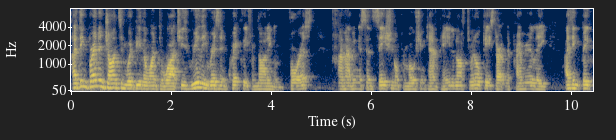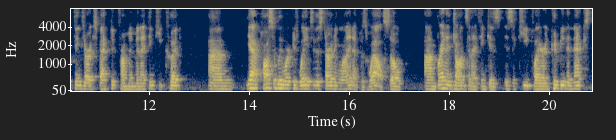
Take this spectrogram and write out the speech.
I think Brennan Johnson would be the one to watch. He's really risen quickly from Nottingham Forest. I'm having a sensational promotion campaign and off to an okay start in the Premier League. I think big things are expected from him, and I think he could um, yeah, possibly work his way into the starting lineup as well. So um, Brennan Johnson, I think, is is a key player and could be the next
